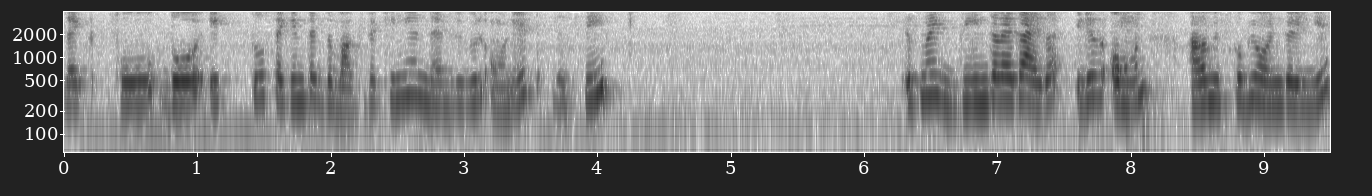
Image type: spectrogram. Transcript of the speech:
लाइक तो दो एक दो सेकंड तक दबा के रखेंगे and then we will on it जैसे इसमें एक ग्रीन कलर का आएगा। इट इज़ ऑन अब हम इसको भी ऑन करेंगे।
